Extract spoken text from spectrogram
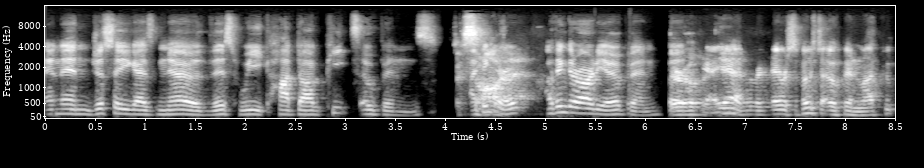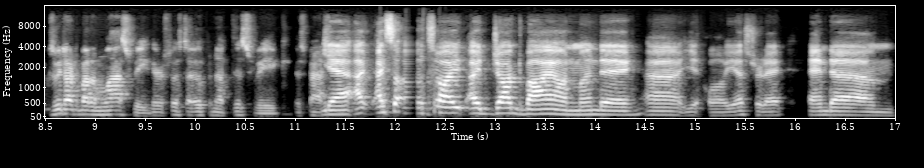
and then just so you guys know, this week Hot Dog Pete's opens. I I think they're that. I think they're already open. They're open. yeah, yeah, they were, they were supposed to open because we talked about them last week. They were supposed to open up this week, this past. Yeah, I, I saw. So I, I jogged by on Monday. Uh, yeah, well, yesterday, and um,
